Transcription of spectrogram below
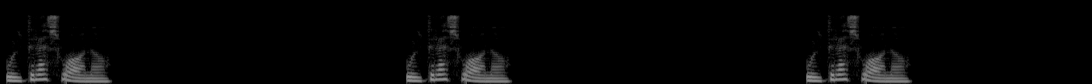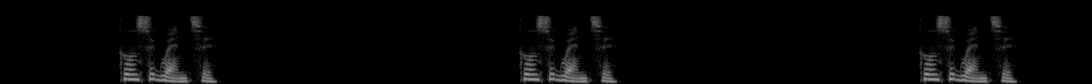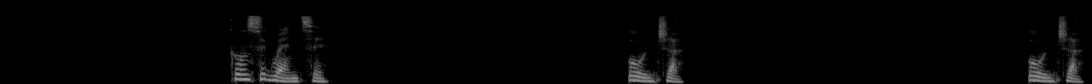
Ultrasuono. Ultrasuono. Ultrasuono. Conseguenze. Conseguenze. Conseguenze. Conseguenze. Oncia. Oncia.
